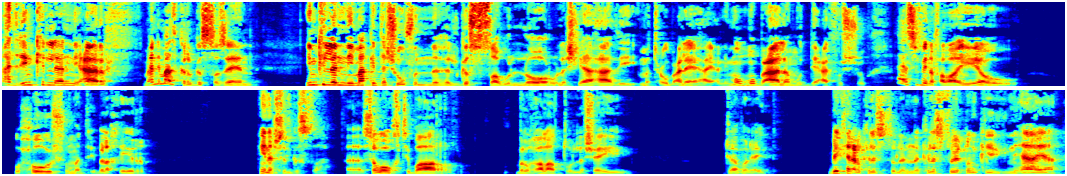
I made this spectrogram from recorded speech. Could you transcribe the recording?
ما أدري يمكن لأني عارف مع إني ما أذكر القصة زين. يمكن لأني ما كنت أشوف إن القصة وال lore والأشياء هذه متعوب عليها يعني مو مو بعالم ودي أعرف وشو سفينه فضائية و... وحوش وما أدري بالأخير هي نفس القصة. أه، سووا اختبار بالغلط ولا شيء. جابوا العيد. بيك تلعب كلستو لأن كلستو يعطونك النهاية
